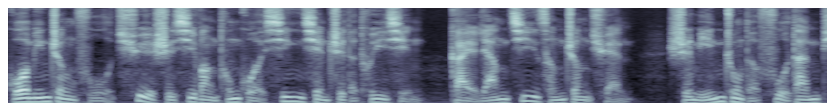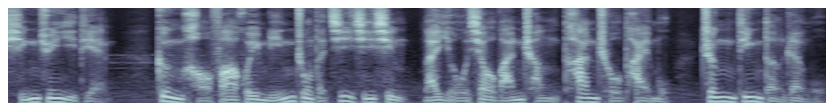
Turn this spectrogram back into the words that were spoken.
国民政府确实希望通过新限制的推行，改良基层政权，使民众的负担平均一点，更好发挥民众的积极性，来有效完成摊筹派募、征丁等任务，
